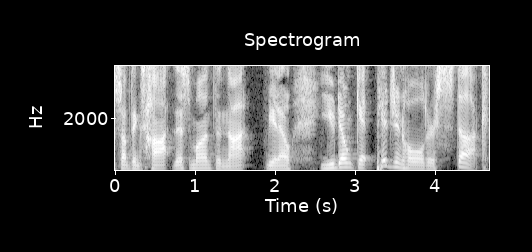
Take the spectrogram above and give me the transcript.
something's hot this month and not, you know, you don't get pigeonholed or stuck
